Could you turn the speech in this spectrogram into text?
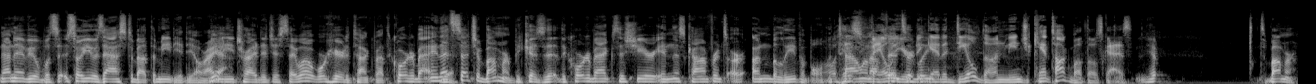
not an enviable. So he was asked about the media deal, right? Yeah. And he tried to just say, "Well, we're here to talk about the quarterback," and that's such a bummer because the, the quarterbacks this year in this conference are unbelievable. Well, the his failure to get a deal done means you can't talk about those guys. Yep, it's a bummer.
